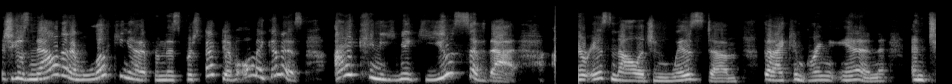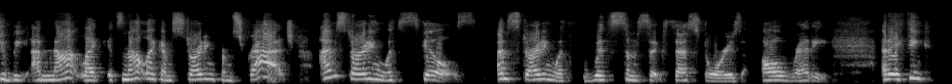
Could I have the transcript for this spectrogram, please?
And she goes now that i'm looking at it from this perspective oh my goodness i can make use of that there is knowledge and wisdom that I can bring in and to be I'm not like it's not like I'm starting from scratch. I'm starting with skills. I'm starting with with some success stories already. And I think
